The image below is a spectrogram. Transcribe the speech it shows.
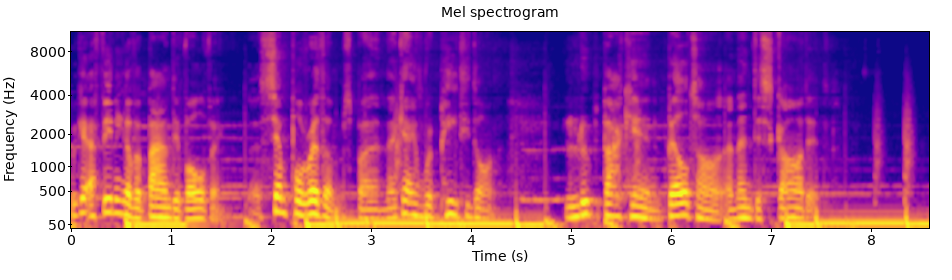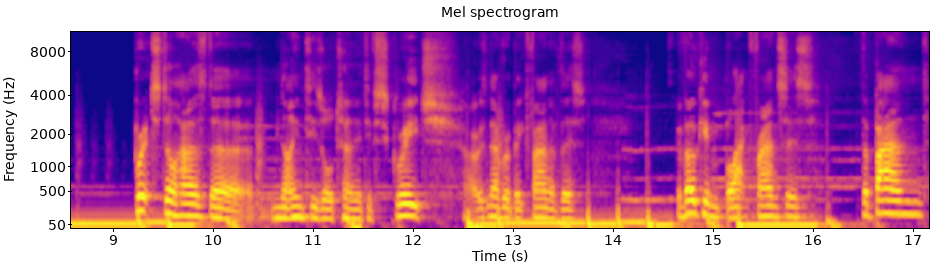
we get a feeling of a band evolving. Simple rhythms, but they're getting repeated on, looped back in, built on, and then discarded. Britt still has the 90s alternative screech. I was never a big fan of this. Evoking Black Francis, the band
